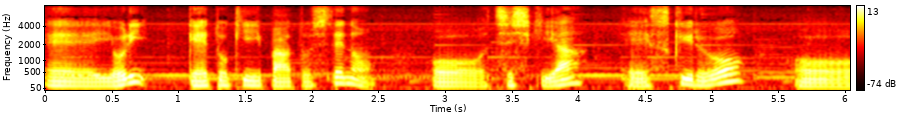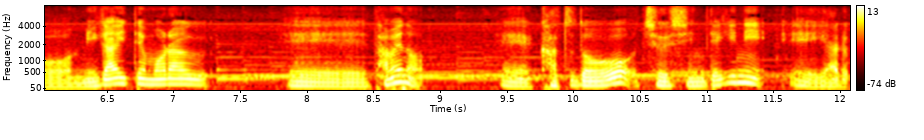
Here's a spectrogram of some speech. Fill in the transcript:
えー、よりゲートキーパーとしての知識や、えー、スキルを磨いてもらう、えー、ための、えー、活動を中心的に、えー、やる。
